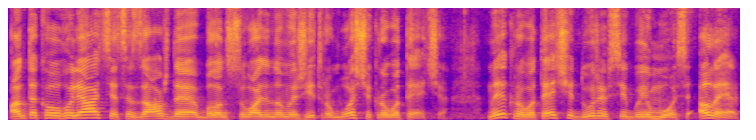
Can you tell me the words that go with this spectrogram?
Антикоагуляція це завжди балансування на межі тромбоз чи кровотеча. Ми кровотечі дуже всі боїмося, але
